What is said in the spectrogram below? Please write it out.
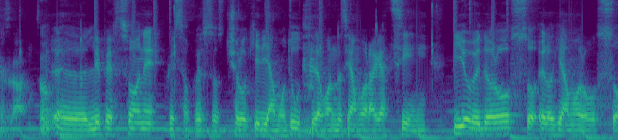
Esatto. Eh, le persone, questo, questo ce lo chiediamo tutti da quando siamo ragazzini. Io vedo rosso e lo chiamo rosso.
